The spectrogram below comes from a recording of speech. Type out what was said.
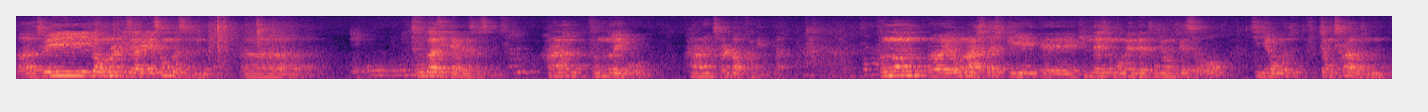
어, 저희가 오늘 이 자리에 선 것은 어, 두 가지 때문에 섰습니다. 하나는 분노이고 하나는 절박함입니다. 분노는 어, 여러분 아시다시피 에, 김대중 노무현 대통령께서 지녀온 국정 철학은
